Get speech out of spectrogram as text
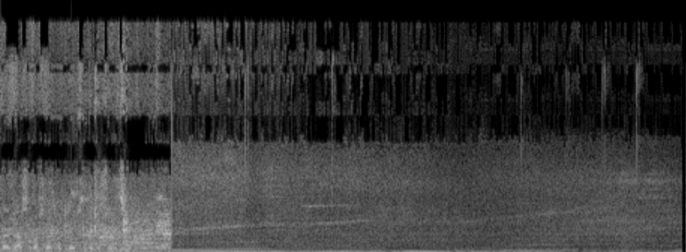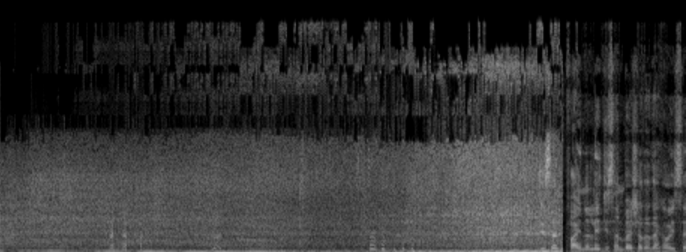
তাই আমি আশেপাশে একটা কেএফসিতে বসে আছি। জিসান ফাইনালি জিসান ভাইয়ের সাথে দেখা হয়েছে।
